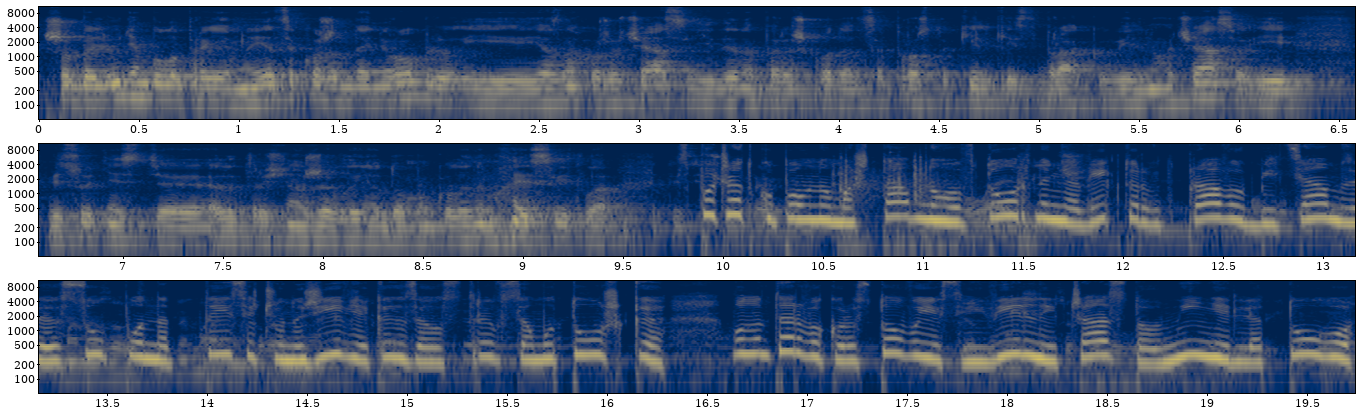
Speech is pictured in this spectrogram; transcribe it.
щоб людям було приємно. Я це кожен день роблю, і я знаходжу час. Єдина перешкода це просто кількість брак вільного часу і відсутність е, електричного живлення вдома, коли немає світла. З початку повномасштабного вторгнення Віктор відправив бійцям ЗСУ понад тисячу ножів, яких загострив самотужки. Волонтер використовує свій вільний час та уміння для того,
